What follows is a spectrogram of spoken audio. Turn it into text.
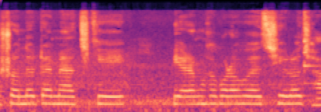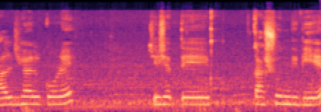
সন্ধ্যার টাইমে আজকে পেয়ারা মাখা করা হয়েছিল ঝাল ঝাল করে সাথে কাসুন্দি দিয়ে।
